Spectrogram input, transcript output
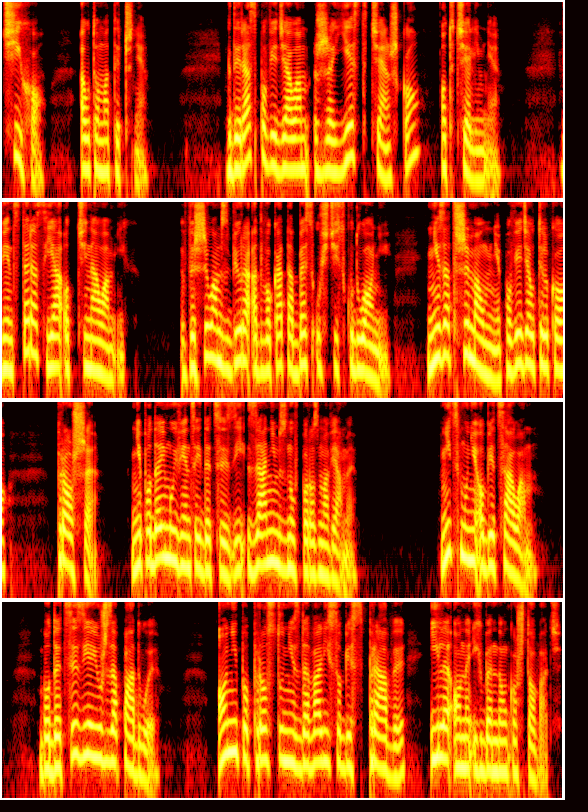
cicho, automatycznie. Gdy raz powiedziałam, że jest ciężko, odcięli mnie. Więc teraz ja odcinałam ich. Wyszyłam z biura adwokata bez uścisku dłoni. Nie zatrzymał mnie, powiedział tylko: Proszę, nie podejmuj więcej decyzji, zanim znów porozmawiamy. Nic mu nie obiecałam, bo decyzje już zapadły. Oni po prostu nie zdawali sobie sprawy, ile one ich będą kosztować.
